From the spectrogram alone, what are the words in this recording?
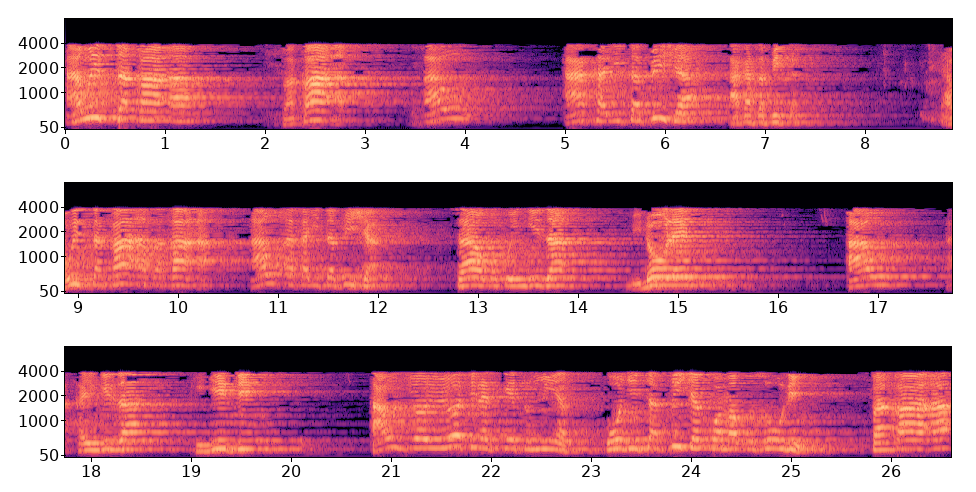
Au istaqaa faqaa au akajitapisha akatapika. Au istaqaa faqaa au akajitapisha sawa kwa kuingiza vidole au akaingiza kijiti au yoyote atakayetumia kujitapisha kwa makusudi. Faqaa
